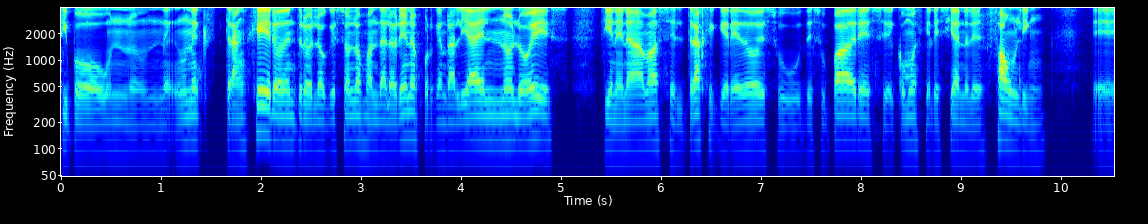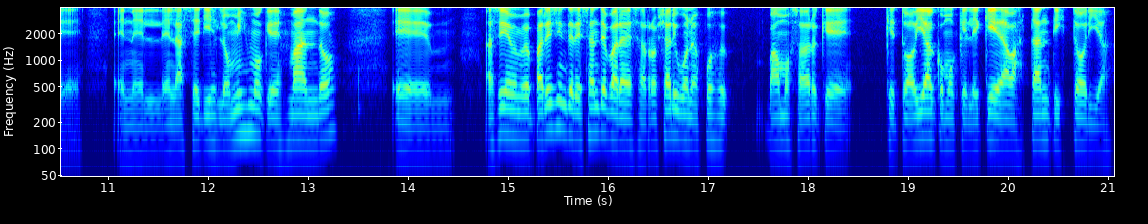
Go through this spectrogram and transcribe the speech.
tipo un, extranjero dentro de lo que son los mandalorianos, porque en realidad él no lo es, tiene nada más el traje que heredó de su, de su padre, ¿cómo es que le decían? El Foundling. en, el, en la serie es lo mismo que es Mando. Así que me parece interesante para desarrollar y bueno, después vamos a ver que, todavía como que le queda bastante historia.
